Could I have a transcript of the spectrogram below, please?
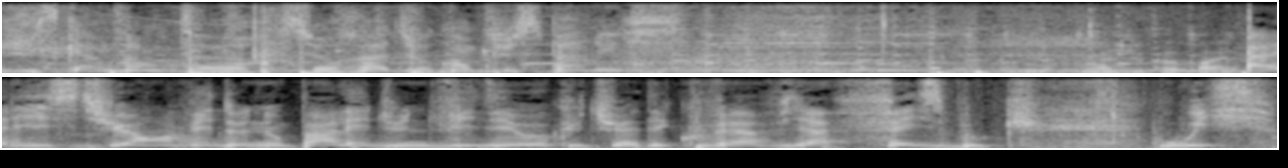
jusqu'à 20h sur Radio Campus Paris. Ouais. Alice, tu as envie de nous parler d'une vidéo que tu as découvert via Facebook. Oui,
